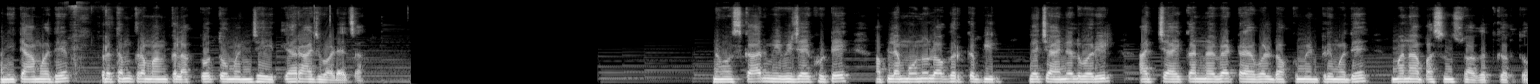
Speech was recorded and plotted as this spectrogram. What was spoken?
आणि त्यामध्ये प्रथम क्रमांक लागतो तो म्हणजे इथल्या राजवाड्याचा. नमस्कार मी विजय खुटे आपल्या मोनोलॉगर कबीर. या चॅनलवरील आजच्या एका नव्या ट्रॅव्हल डॉक्युमेंटरीमध्ये मनापासून स्वागत करतो.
